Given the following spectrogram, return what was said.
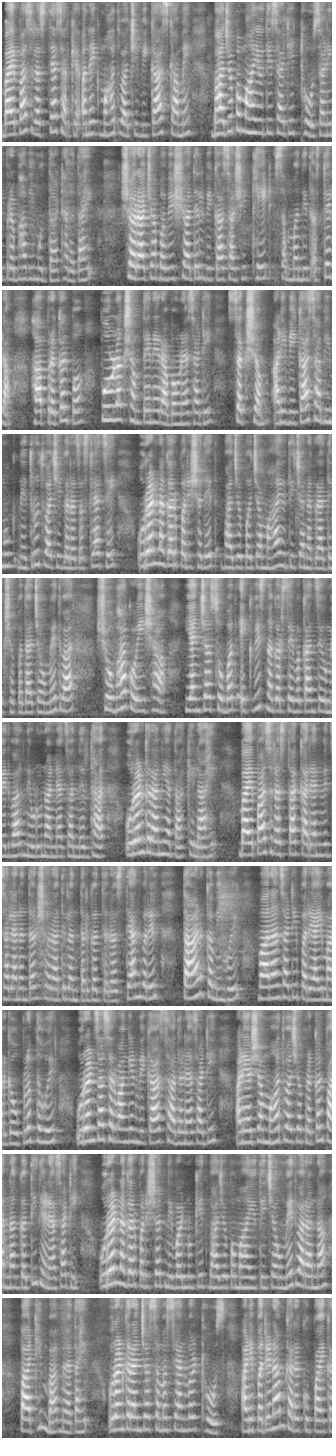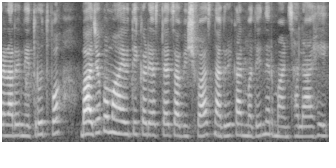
बायपास रस्त्यासारखे अनेक महत्त्वाची विकास कामे भाजप महायुतीसाठी ठोस आणि प्रभावी मुद्दा ठरत आहे. शहराच्या भविष्यातील विकासाशी थेट संबंधित असलेला हा प्रकल्प पूर्ण क्षमतेने राबवण्यासाठी सक्षम आणि विकासाभिमुख नेतृत्वाची गरज असल्याचे उरण नगर परिषदेत भाजपच्या महायुतीच्या नगराध्यक्षपदाच्या उमेदवार शोभा कोळी शहा यांच्यासोबत एकवीस नगरसेवकांचे उमेदवार निवडून आणण्याचा निर्धार उरणकरांनी आता केला आहे. बायपास रस्ता कार्यान्वित झाल्यानंतर शहरातील अंतर्गत रस्त्यांवरील ताण कमी होईल वाहनांसाठी पर्यायी मार्ग उपलब्ध होईल उरणचा सर्वांगीण विकास साधण्यासाठी आणि अशा महत्त्वाच्या प्रकल्पांना गती देण्यासाठी उरण नगर परिषद निवडणुकीत भाजप महायुतीच्या उमेदवारांना पाठिंबा मिळत आहे. उरणकरांच्या समस्यांवर ठोस आणि परिणामकारक उपाय करणारे नेतृत्व भाजप महायुतीकडे असल्याचा विश्वास नागरिकांमध्ये निर्माण झाला आहे.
